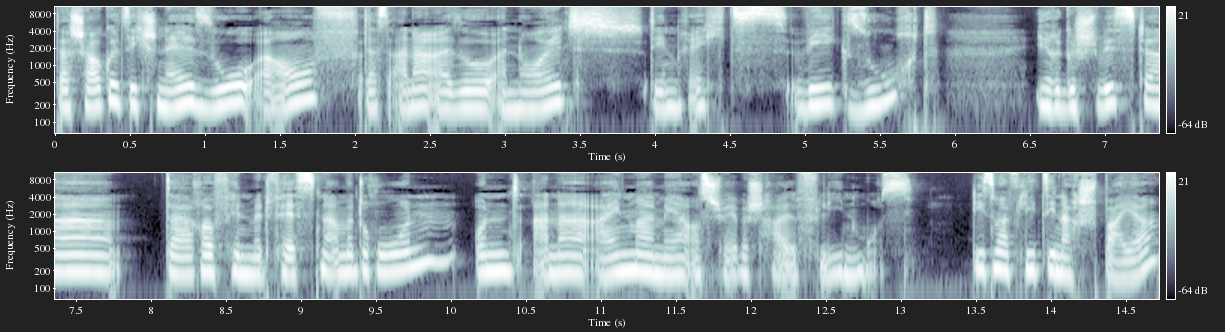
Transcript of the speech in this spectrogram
Das schaukelt sich schnell so auf, dass Anna also erneut den Rechtsweg sucht ihre Geschwister daraufhin mit Festnahme drohen und Anna einmal mehr aus Schwäbisch Hall fliehen muss. Diesmal flieht sie nach Speyer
